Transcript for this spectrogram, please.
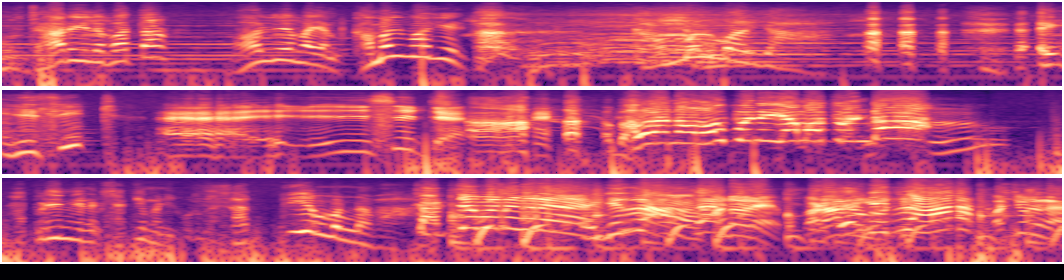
ஒரு ஜாடையில பார்த்தா வால்யமயம் கமல் இருக்கு. கமல் மாதிரியா? இஸ் இட் அவளை நான் லவ் பண்ணி ஏமாத்துறேன்டா. அப்படின்னு எனக்கு சத்தியம் பண்ணி கொடுங்க. சத்தியம் பண்ணவா? சத்தியம் பண்ணுங்க இருடா. ஆண்டவரே, வராத இருடா. வச்சுடுங்க.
